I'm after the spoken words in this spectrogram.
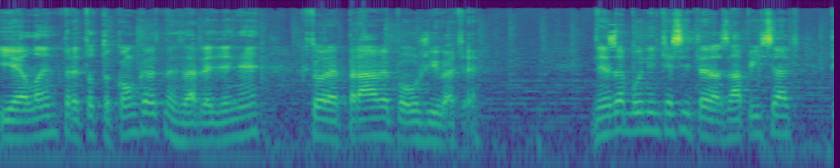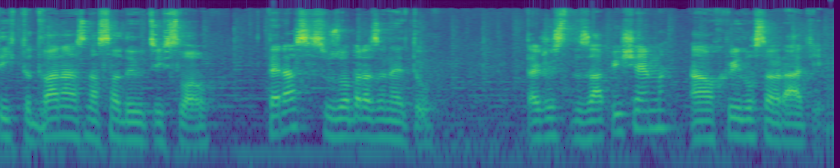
je len pre toto konkrétne zariadenie, ktoré práve používate. Nezabudnite si teda zapísať týchto 12 nasledujúcich slov. Teraz sú zobrazené tu. Takže si to zapíšem a o chvíľu sa vrátim.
